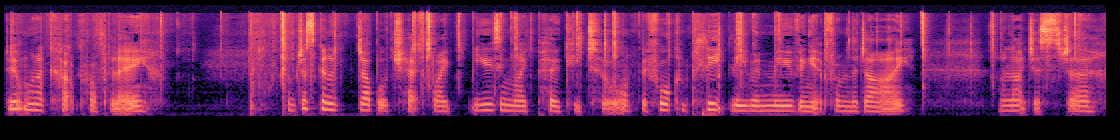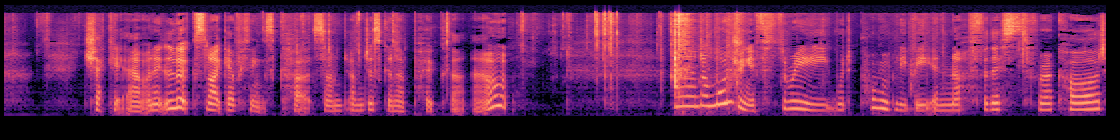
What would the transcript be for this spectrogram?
Didn't want to cut properly. I'm just going to double check by using my pokey tool before completely removing it from the die. I like just uh, check it out. And it looks like everything's cut so I'm, I'm just going to poke that out. And I'm wondering if three would probably be enough for this for a card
